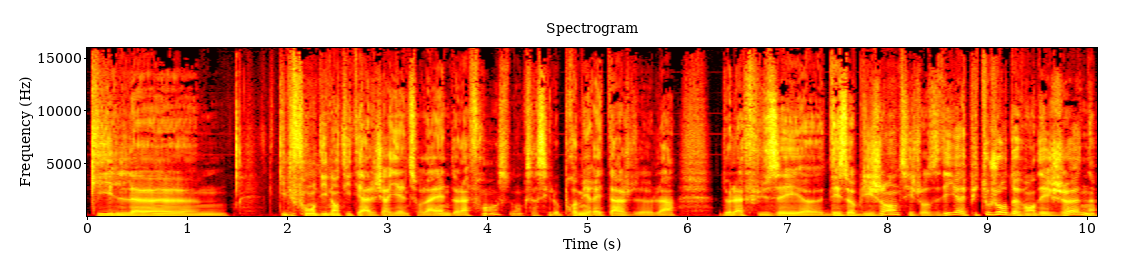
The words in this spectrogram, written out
qu'ils euh, qu'ils font d'identité algérienne sur la haine de la France. Donc ça, c'est le premier étage de la de la fusée désobligeante, si j'ose dire. Et puis toujours devant des jeunes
